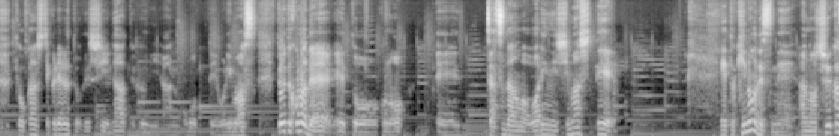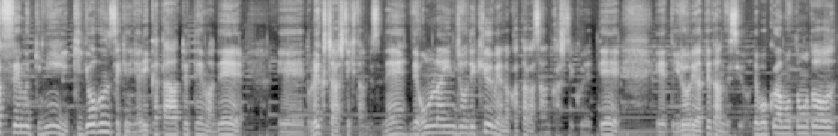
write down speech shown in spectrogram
共感してくれると嬉しいな、というふうにあの思っております。というところで、えっと、このえー、雑談は終わりにしまして、えっと、昨日ですね、あの、就活生向きに企業分析のやり方というテーマで、えっ、と、レクチャーしてきたんですね。で、オンライン上で9名の方が参加してくれて、えっ、と、いろいろやってたんですよ。で、僕はもともと、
